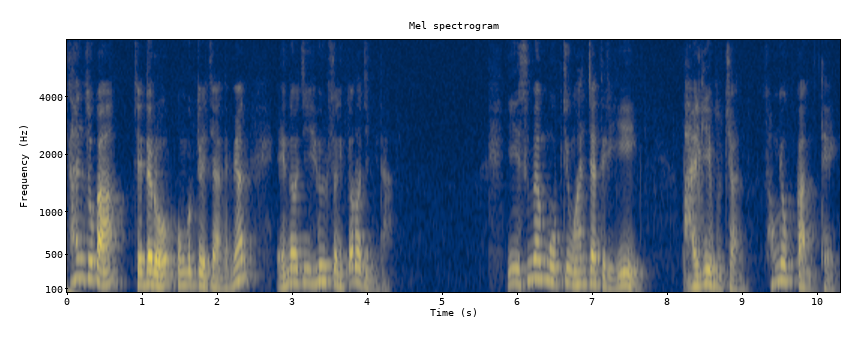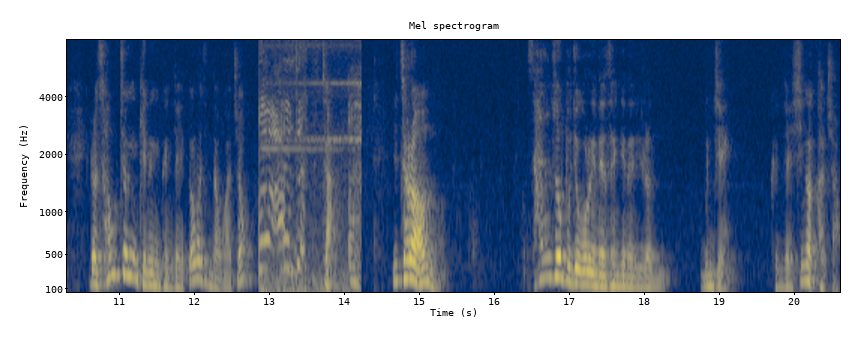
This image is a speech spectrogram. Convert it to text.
산소가 제대로 공급되지 않으면 에너지 효율성이 떨어집니다. 이 수면무호흡증 환자들이 발기부전, 성욕감퇴 이런 성적인 기능이 굉장히 떨어진다고 하죠. 자, 이처럼 산소 부족으로 인해 생기는 이런 문제 굉장히 심각하죠.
